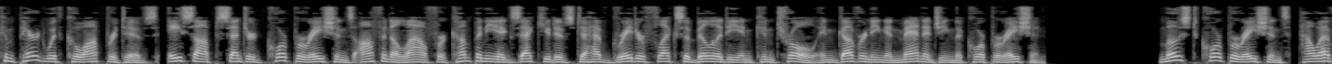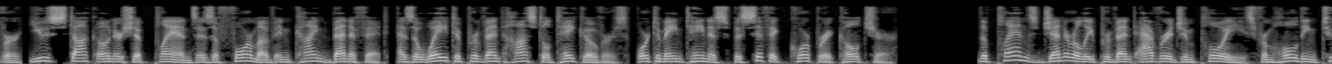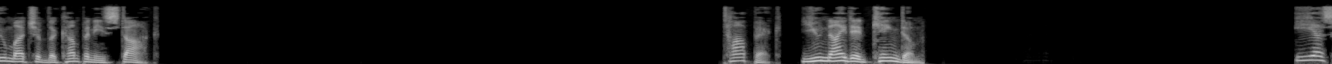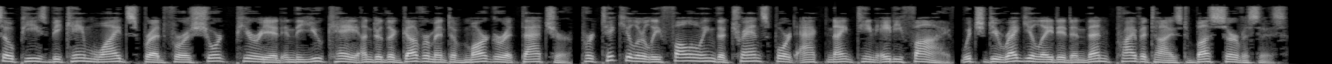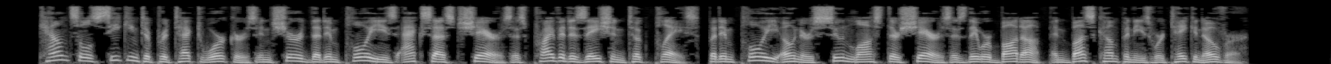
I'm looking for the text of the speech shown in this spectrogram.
Compared with cooperatives, ESOP-centered corporations often allow for company executives to have greater flexibility and control in governing and managing the corporation. Most corporations, however, use stock ownership plans as a form of in-kind benefit, as a way to prevent hostile takeovers, or to maintain a specific corporate culture. The plans generally prevent average employees from holding too much of the company's stock. United Kingdom ESOPs became widespread for a short period in the UK under the government of Margaret Thatcher, particularly following the Transport Act 1985, which deregulated and then privatised bus services. Councils seeking to protect workers ensured that employees accessed shares as privatisation took place, but employee owners soon lost their shares as they were bought up and bus companies were taken over.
